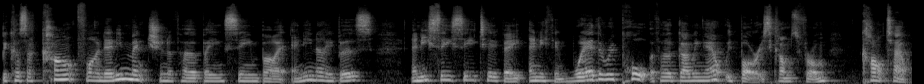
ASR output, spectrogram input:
because I can't find any mention of her being seen by any neighbours, any CCTV, anything. Where the report of her going out with Boris comes from, can't tell.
